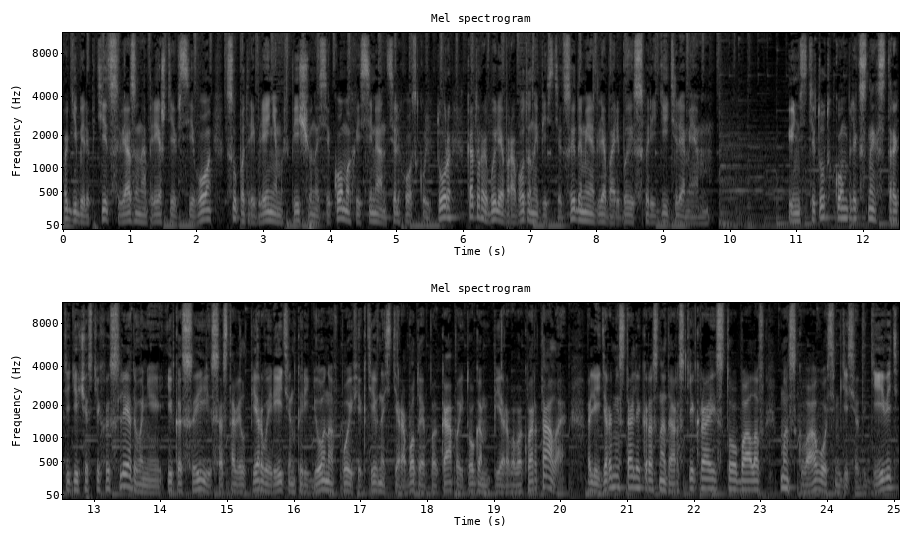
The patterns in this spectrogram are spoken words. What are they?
Гибель птиц связана прежде всего с употреблением в пищу насекомых и семян сельхозкультур, которые были обработаны пестицидами для борьбы с вредителями. Институт комплексных стратегических исследований ИКСИ составил первый рейтинг регионов по эффективности работы ПК по итогам первого квартала. Лидерами стали Краснодарский край 100 баллов, Москва 89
